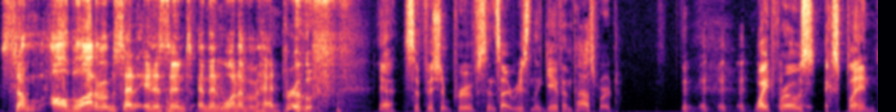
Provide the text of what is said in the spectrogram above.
Some, a lot of them said innocent, and then one of them had proof. Yeah, sufficient proof since I recently gave him password. White Rose, explain.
